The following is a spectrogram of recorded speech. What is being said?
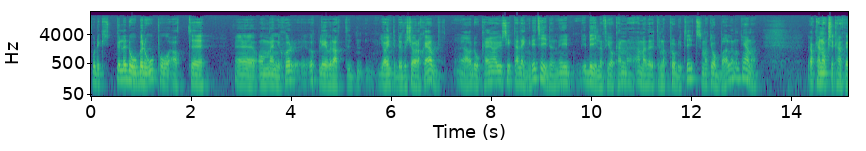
Och det skulle då bero på att eh, eh, om människor upplever att jag inte behöver köra själv, ja då kan jag ju sitta längre i tiden i, i bilen för jag kan använda det till något produktivt som att jobba eller någonting annat. Jag kan också kanske,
